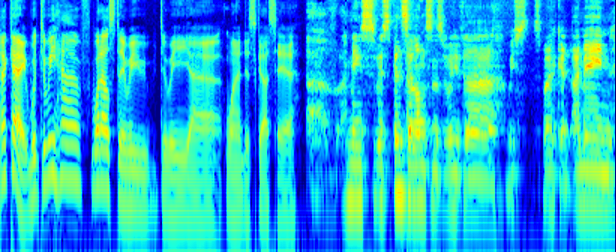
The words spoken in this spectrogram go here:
Okay, what do we have? What else do we do we uh, want to discuss here? I mean, it's it's been so long since we've uh, we've spoken. I mean,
